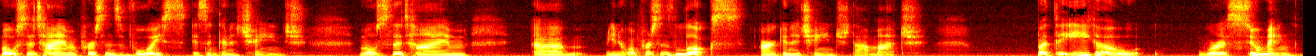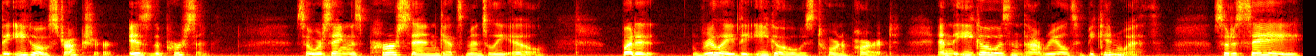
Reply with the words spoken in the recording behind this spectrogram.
Most of the time, a person's voice isn't going to change. Most of the time, um, you know, a person's looks aren't going to change that much. But the ego, we're assuming the ego structure is the person. So we're saying this person gets mentally ill, but it really the ego is torn apart and the ego isn't that real to begin with. So to say,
